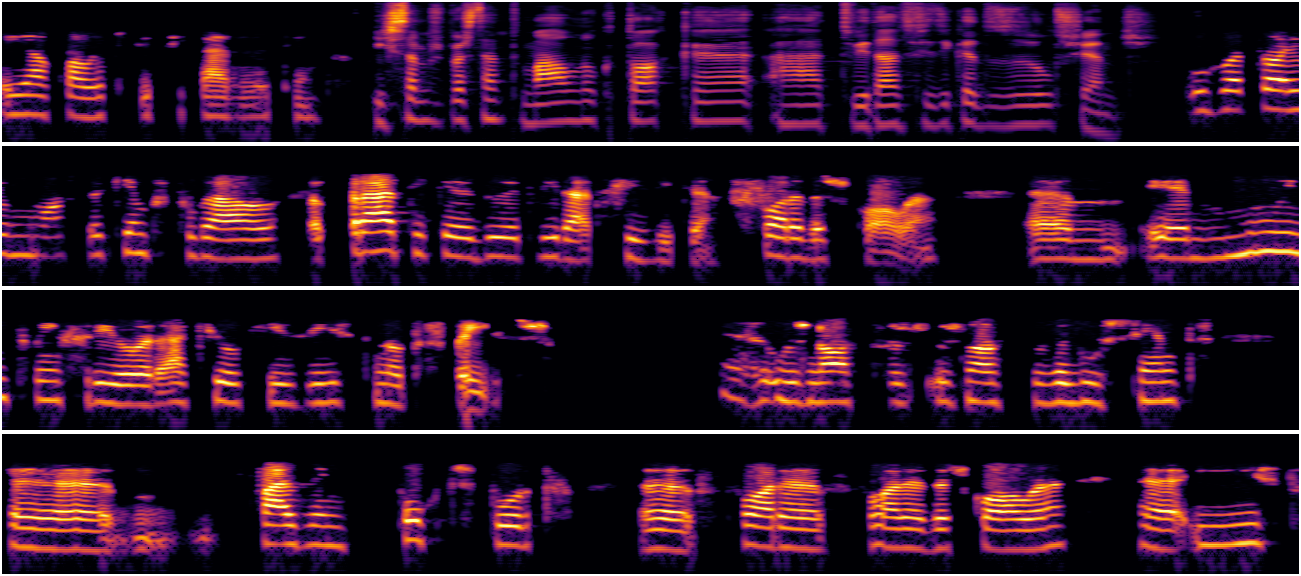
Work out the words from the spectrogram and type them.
e ao qual é preciso ficar atento. E estamos bastante mal no que toca à atividade física dos adolescentes. O relatório mostra que em Portugal a prática de atividade física fora da escola um, é muito inferior àquilo que existe noutros países. Eh, os nossos, os nossos adolescentes uh, fazem pouco desporto uh, fora, fora da escola uh, e isto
